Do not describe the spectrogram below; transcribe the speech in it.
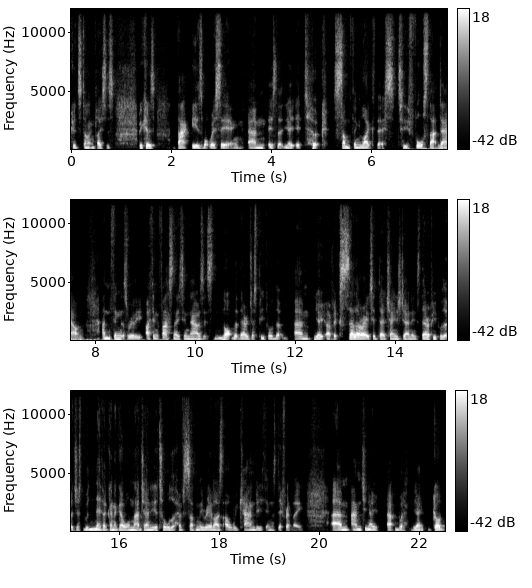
good starting places because that is what we're seeing um, is that you know it took something like this to force that down. And the thing that's really i think fascinating now is it's not that there are just people that um, you know have accelerated their change journeys. There are people that are just were never going to go on that journey at all that have suddenly realized oh we can do things differently. Um, and you know uh, you know god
